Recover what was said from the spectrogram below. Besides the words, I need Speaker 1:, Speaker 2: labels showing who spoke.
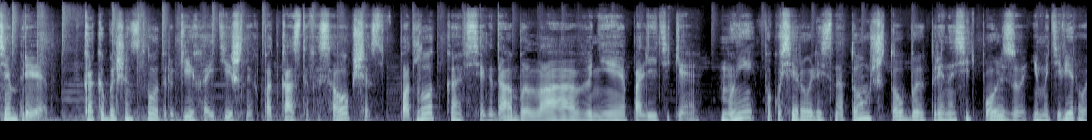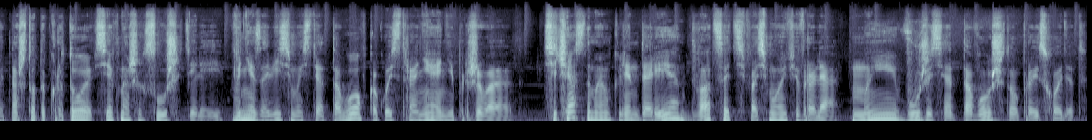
Speaker 1: Всем привет! Как и большинство других айтишных подкастов и сообществ, подлодка всегда была вне политики. Мы фокусировались на том, чтобы приносить пользу и мотивировать на что-то крутое всех наших слушателей, вне зависимости от того, в какой стране они проживают. Сейчас на моем календаре 28 февраля. Мы в ужасе от того, что происходит.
